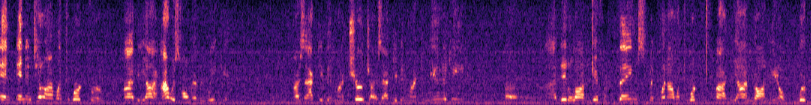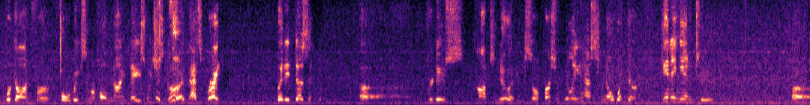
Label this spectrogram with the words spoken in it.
And and until I went to work for IBI, I was home every weekend. I was active in my church. I was active in my community. Uh, I did a lot of different things, but when I went to work for IBI, I'm gone. You know, we're, we're gone for four weeks and we're home nine days, which is good. That's great, but it doesn't uh, produce continuity. So a person really has to know what they're getting into, uh,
